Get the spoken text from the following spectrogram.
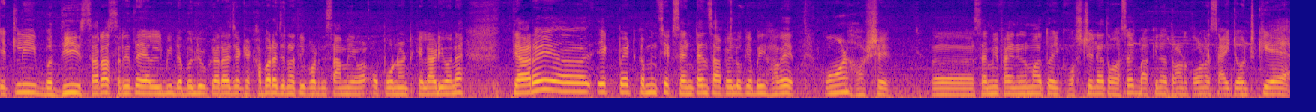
એટલી બધી સરસ રીતે એલબી ડબલ્યુ કરે છે કે ખબર જ નથી પડતી સામે ઓપોનન્ટ ખેલાડીઓને. ત્યારે એક પેટ કમિન્સે એક સેન્ટેન્સ આપેલું કે ભાઈ હવે કોણ હશે? સેમિફાઇનલમાં તો એક ઓસ્ટ્રેલિયા તો હશે જ, બાકીના ત્રણ કોણ હશે આઈ ડોન્ટ કેર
